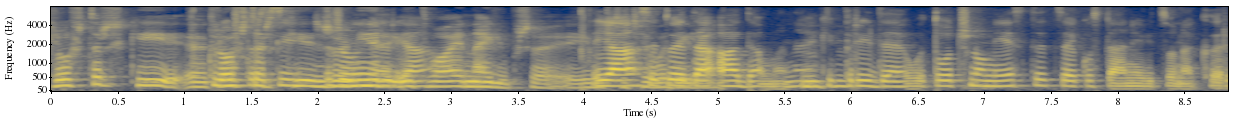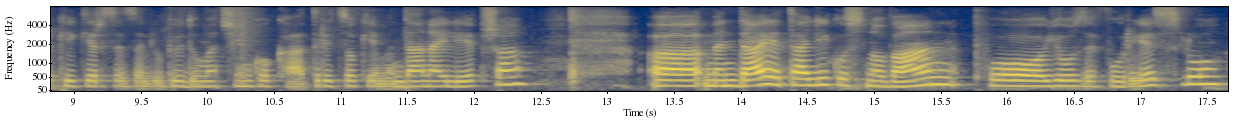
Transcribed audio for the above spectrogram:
Kloštrski, eh, kloštrski žurnir je ja. tvoje najljubše. Ja, se to je ta Adam, ne, mm -hmm. ki mhm. pride v točno mestece, Kostanjevico na Krki, kjer se je zaljubil domačinko Katrico, ki je menda najlepša. Uh, menda je ta lik osnovan po Jozefu Reslu,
